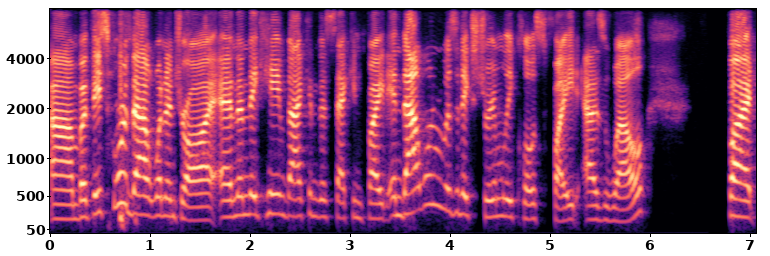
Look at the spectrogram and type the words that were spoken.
Um, but they scored that one a draw. And then they came back in the second fight. And that one was an extremely close fight as well. But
